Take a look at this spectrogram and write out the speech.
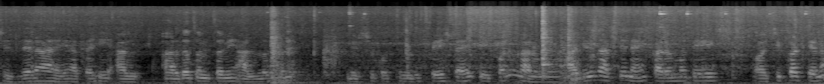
शिजलेला आहे. आता ही आल अर्धा चमचा मी आलं लसूण मिरची कोथिंबीर पेस्ट आहे ते पण घालून. आधी घातले नाही कारण मग ते चिकटते ना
